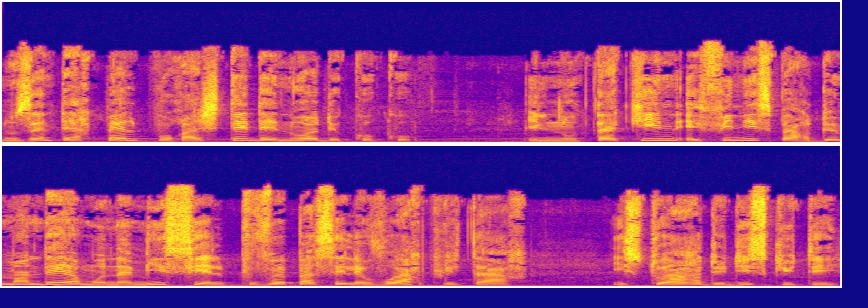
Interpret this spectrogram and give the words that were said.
nous interpellent pour acheter des noix de coco. Ils nous taquinent et finissent par demander à mon amie si elle pouvait passer les voir plus tard, histoire de discuter.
